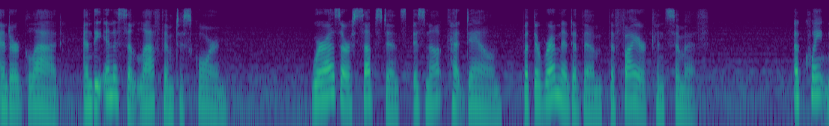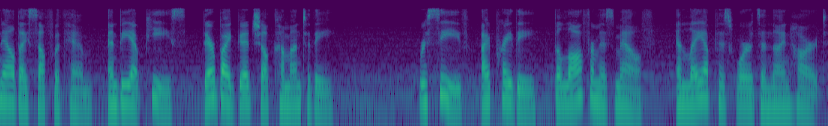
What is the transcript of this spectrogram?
and are glad, and the innocent laugh them to scorn. Whereas our substance is not cut down, but the remnant of them the fire consumeth. Acquaint now thyself with him, and be at peace, thereby good shall come unto thee. Receive, I pray thee, the law from his mouth, and lay up his words in thine heart.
